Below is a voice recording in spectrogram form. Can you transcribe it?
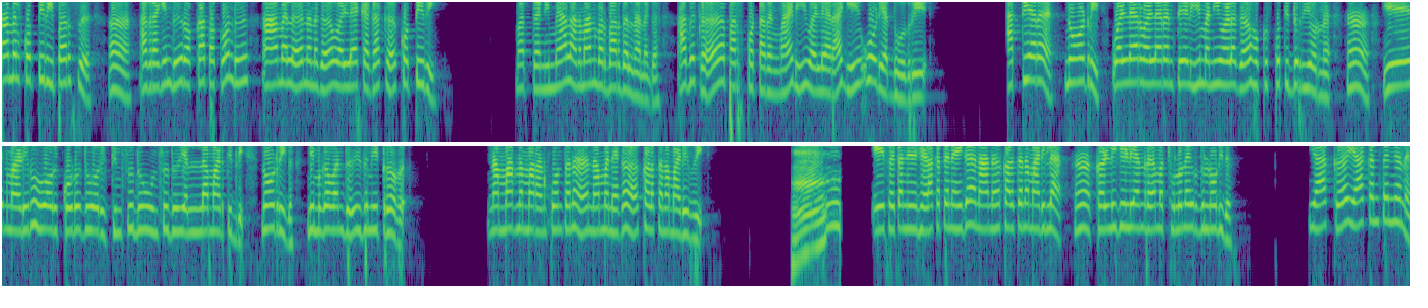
ಆಮೇಲೆ ಕೊಟ್ಟಿರಿ ಪರ್ಸ್. ಅದ್ರಾಗಿಂದ ರೊಕ್ಕ ತಕೊಂಡು ಆಮೇಲೆ ನನಗ ಒಳ್ಳೆಕಾಗಕ ಕೊಟ್ಟಿರಿ. ಮತ್ತೆ ನಿಮ್ಮ ಮ್ಯಾಲ ಅನುಮಾನ ಬರಬಾರ್ದಲ್ಲ ನನಗ. ಅದಕ್ಕೆ ಪರ್ಸ್ ಕೊಟ್ಟಾರಂಗ್ ಮಾಡಿ, ಒಳ್ಳೆಯರಾಗಿ ಓಡಿಯದ್ದು ಹೋದ್ರಿ. ಅತ್ತಿಯಾರ ನೋಡ್ರಿ ಒಳ್ಳೆಯರ್ ಒಳ್ಳೆಯರ್ ಅಂತೇಳಿ ಈ ಒಳಗ ಹೊಕ್ಕಸ್ಕೊತಿದ್ರಿ ಅವ್ರನ್ನ ಹಾ ಏನ್ ಮಾಡಿರು ಅವ್ರಿಗೆ ಕೊಡೋದು ಅವ್ರಿಗೆ ತಿನ್ಸುದು ಉಣ್ಸುದು ಎಲ್ಲ ಮಾಡ್ತಿದ್ರಿ ನೋಡ್ರಿ ಈಗ ನಿಮ್ಗ ಒಂದು ಇದನ್ನ ಇಟ್ರವ್ರು ನಮ್ಮರ್ ನಮ್ಮರ್ ಅನ್ಕೊಂತಾನ ನಮ್ಮ ಮನ್ಯಾಗ ಕಳ್ತನ ಮಾಡಿರ್ರಿ. ಏ ಸೈತ ನೀನ್ ಹೇಳಕತ್ತೇನೆ ಈಗ ನಾನು ಕಳ್ತನ ಮಾಡಿಲ್ಲ. ಹಾ ಕಳ್ಳಿ ಗಿಳಿ ಅಂದ್ರೆ ಮತ್ತೆ ಚಲೋನೇ ಇರುದಿಲ್ಲ ನೋಡಿದ ಯಾಕ ಯಾಕಂತ ನಾನು?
